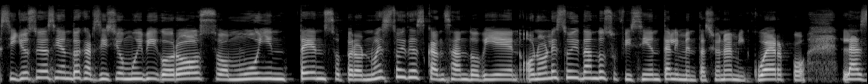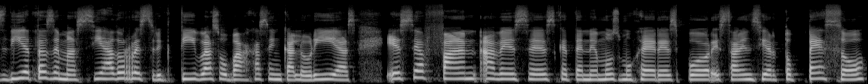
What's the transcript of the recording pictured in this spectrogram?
si yo estoy haciendo ejercicio muy vigoroso, muy intenso, pero no estoy descansando bien o no le estoy dando suficiente alimentación a mi cuerpo, las dietas demasiado restrictivas o bajas en calorías, ese afán a veces que tenemos mujeres por estar en cierto peso,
